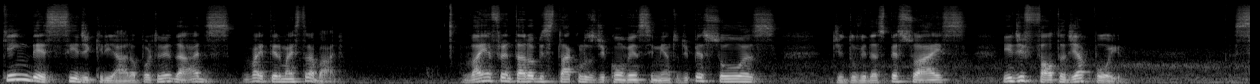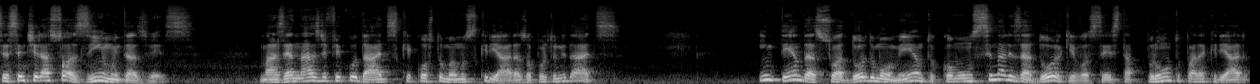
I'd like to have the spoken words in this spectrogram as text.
Quem decide criar oportunidades vai ter mais trabalho. Vai enfrentar obstáculos de convencimento de pessoas, de dúvidas pessoais e de falta de apoio. Se sentirá sozinho muitas vezes, mas é nas dificuldades que costumamos criar as oportunidades. Entenda a sua dor do momento como um sinalizador que você está pronto para criar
